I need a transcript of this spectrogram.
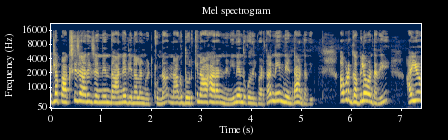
ఇట్లా పక్షి జాతికి చెందిన దాన్నే తినాలని పెట్టుకున్నా. నాకు దొరికిన ఆహారాన్ని నేను ఎందుకు వదిలిపెడతా? నేను తింటా అంటది. అప్పుడు గబ్బిలం అంటది అయ్యో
